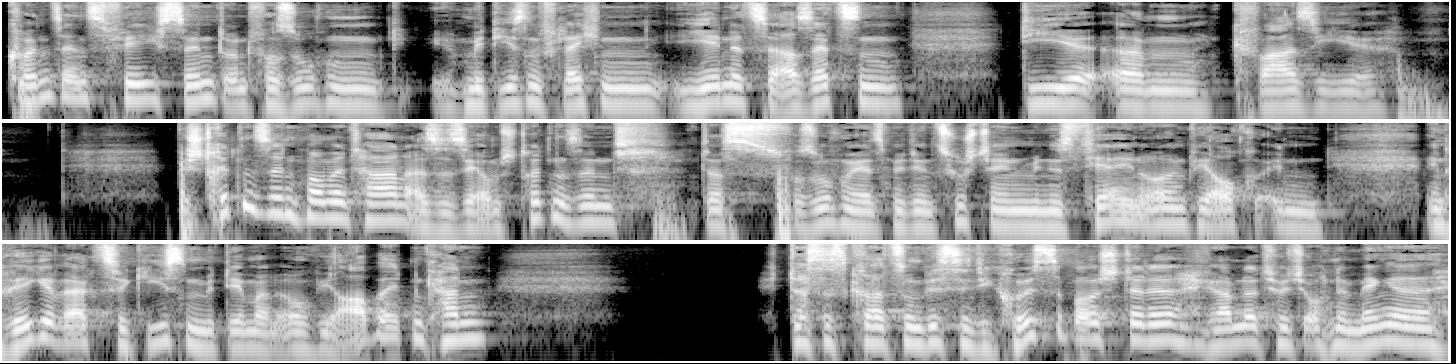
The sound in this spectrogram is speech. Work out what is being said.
konsensfähig sind und versuchen mit diesen Flächen jene zu ersetzen, die ähm, quasi bestritten sind momentan, also sehr umstritten sind. Das versuchen wir jetzt mit den zuständigen Ministerien irgendwie auch in, in Regelwerk zu gießen, mit dem man irgendwie arbeiten kann. Das ist gerade so ein bisschen die größte Baustelle. Wir haben natürlich auch eine Menge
